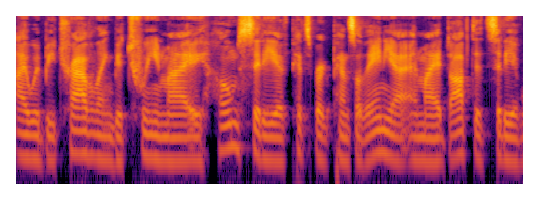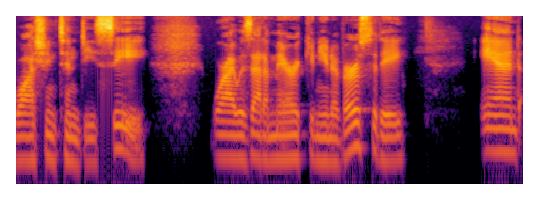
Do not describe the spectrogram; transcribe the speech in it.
I would be traveling between my home city of Pittsburgh, Pennsylvania, and my adopted city of Washington, D.C., where I was at American University. And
